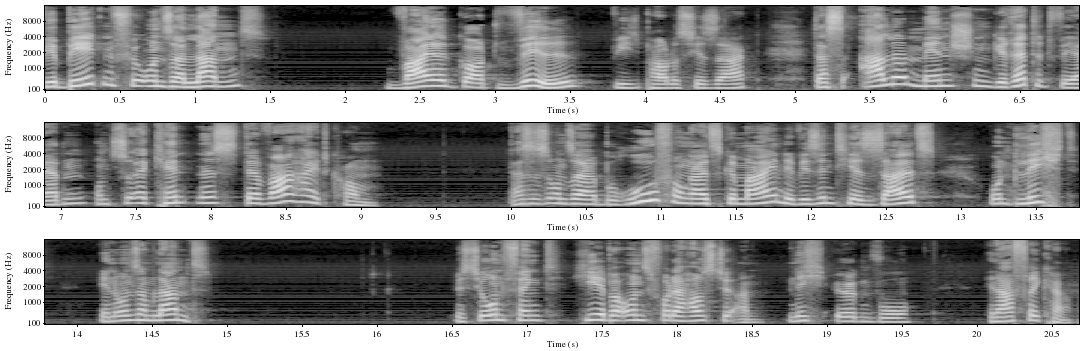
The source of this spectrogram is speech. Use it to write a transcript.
Wir beten für unser Land, weil Gott will, wie Paulus hier sagt, dass alle Menschen gerettet werden und zur Erkenntnis der Wahrheit kommen. Das ist unsere Berufung als Gemeinde. Wir sind hier Salz und Licht in unserem Land. Mission fängt hier bei uns vor der Haustür an, nicht irgendwo in Afrika.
